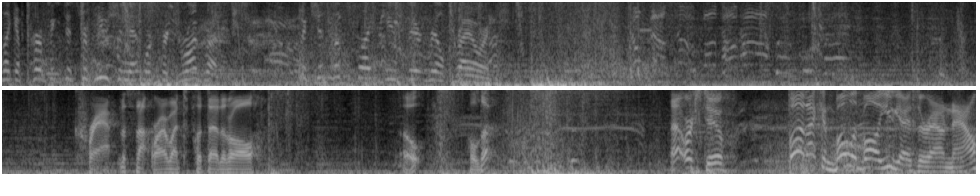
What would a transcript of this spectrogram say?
Sounds like a perfect distribution network for drug runners, which it looks like is their real priority. Crap, that's not where I want to put that at all. Oh, hold up. That works too. But I can bullet ball you guys around now.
